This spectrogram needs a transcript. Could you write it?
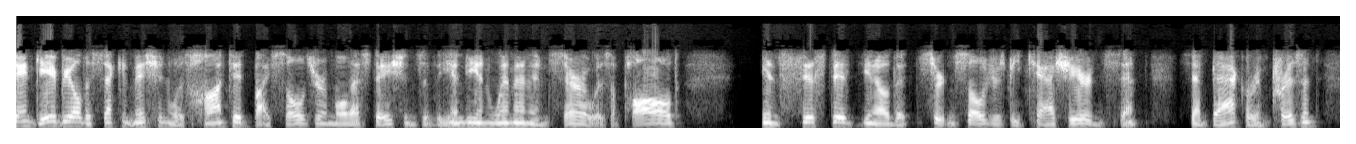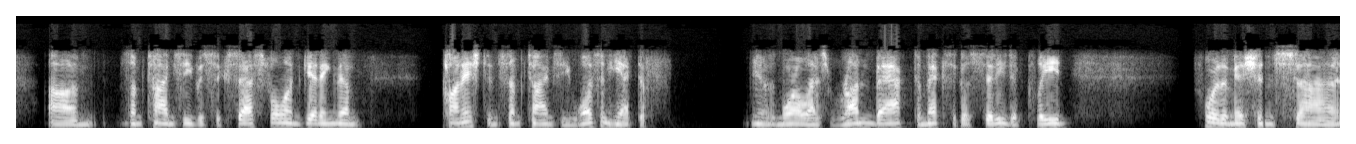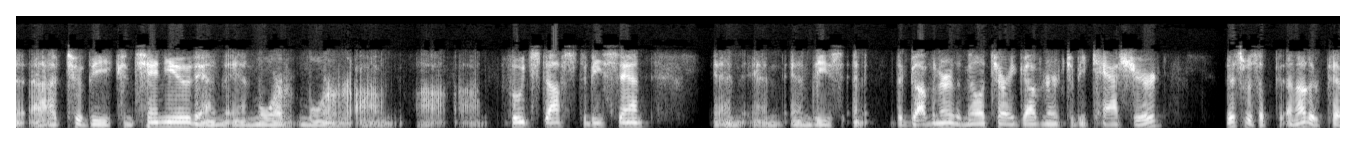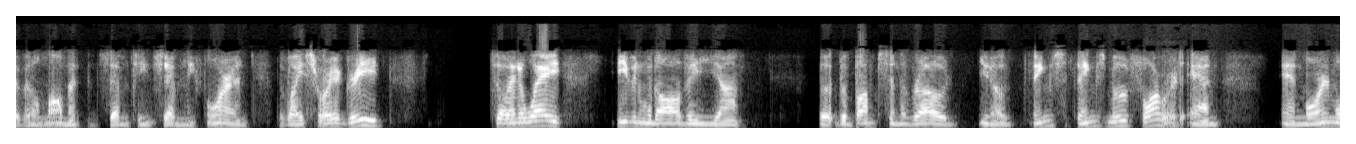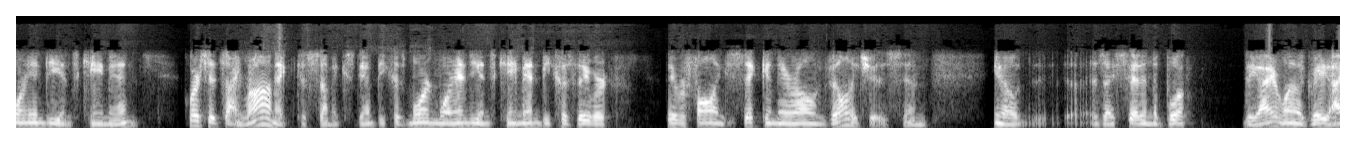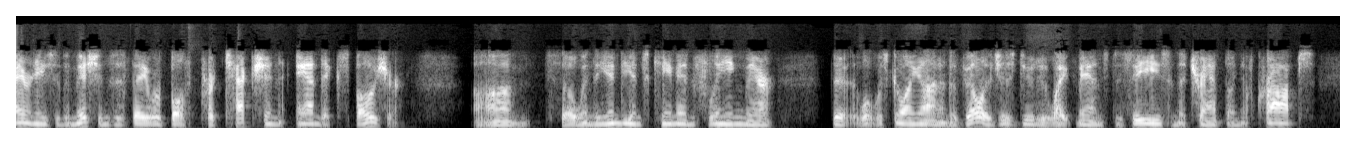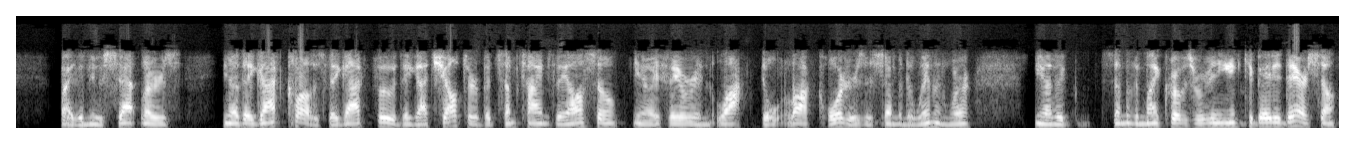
San Gabriel, the second mission, was haunted by soldier molestations of the Indian women, and Serra was appalled, insisted, you know, that certain soldiers be cashiered and sent sent back or imprisoned. Um, sometimes he was successful in getting them punished, and sometimes he wasn't. He had to you know, more or less run back to Mexico City to plead for the missions uh, uh, to be continued and and more more um, uh, uh, foodstuffs to be sent, and and and these and the governor, the military governor, to be cashiered. This was a, another pivotal moment in 1774, and the viceroy agreed. So in a way, even with all the uh, the, the bumps in the road, you know, things things moved forward, and and more and more Indians came in. Course, it's ironic to some extent because more and more Indians came in because they were they were falling sick in their own villages, and you know, as I said in the book, the one of the great ironies of the missions is they were both protection and exposure. Um, so when the Indians came in fleeing their the, what was going on in the villages due to white man's disease and the trampling of crops by the new settlers. You know, they got clothes, they got food, they got shelter, but sometimes they also, you know, if they were in locked locked quarters, as some of the women were, you know, the some of the microbes were being incubated there. So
